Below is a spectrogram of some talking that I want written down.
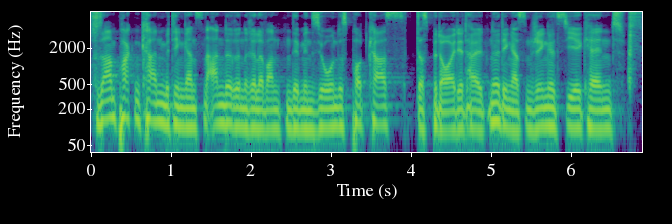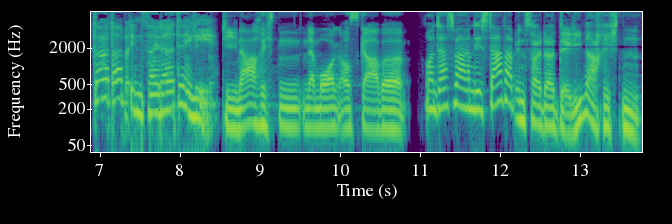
zusammenpacken kann mit den ganzen anderen relevanten Dimensionen des Podcasts. Das bedeutet halt, ne, den ganzen Jingles, die ihr kennt. Startup Insider Daily. Die Nachrichten in der Morgenausgabe, und das waren die Startup Insider Daily Nachrichten.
